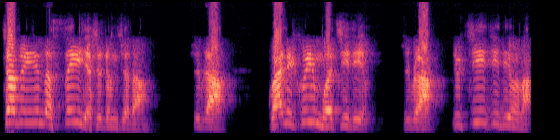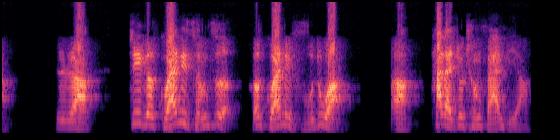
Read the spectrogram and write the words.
相对应的 C 也是正确的，是不是？管理规模既定，是不是？就积既定了，是不是？这个管理层次和管理幅度啊啊，它俩就成反比啊。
